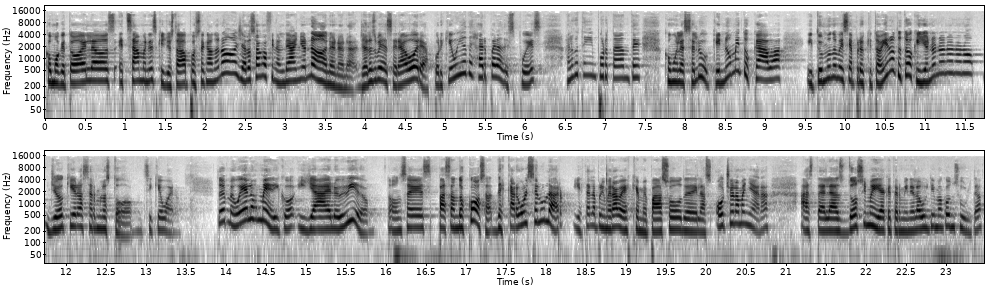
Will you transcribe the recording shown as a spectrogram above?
como que todos los exámenes que yo estaba postergando, no, ya los hago a final de año, no, no, no, no, ya los voy a hacer ahora. ¿Por qué voy a dejar para después algo tan importante como la salud? Que no me tocaba y todo el mundo me decía, pero que todavía no te toca. Y yo, no, no, no, no, no, yo quiero hacérmelos todo. Así que bueno. Entonces me voy a los médicos y ya lo he vivido. Entonces pasan dos cosas. Descargo el celular y esta es la primera vez que me paso desde las 8 de la mañana hasta las 2 y media que termine la última consulta.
